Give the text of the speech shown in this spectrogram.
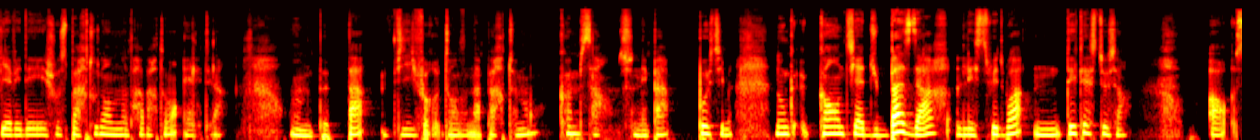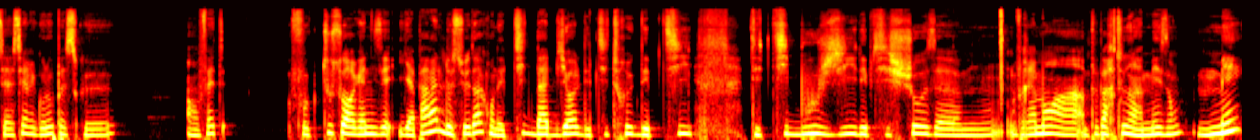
il y avait des choses partout dans notre appartement et elle était là. On ne peut pas vivre dans un appartement comme ça, ce n'est pas possible. Donc quand il y a du bazar, les Suédois détestent ça. Alors c'est assez rigolo parce que en fait faut que tout soit organisé. Il y a pas mal de Suédois qui ont des petites babioles, des petits trucs, des petits, des petits bougies, des petites choses euh, vraiment un, peu partout dans la maison. Mais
